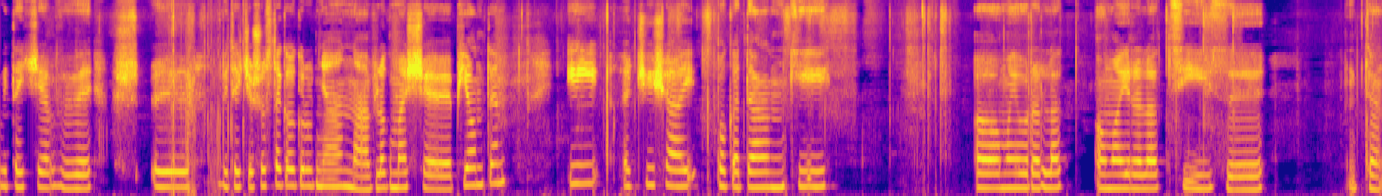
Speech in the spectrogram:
Witajcie w y, witajcie 6 grudnia na vlogmasie 5 i dzisiaj pogadanki o, moją rela- o mojej relacji z ten,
